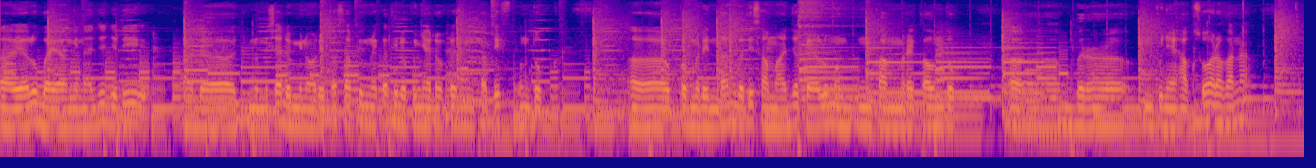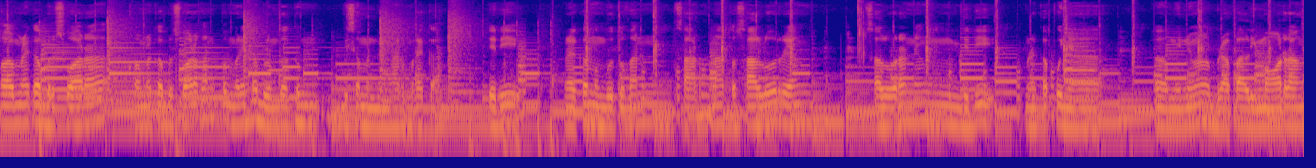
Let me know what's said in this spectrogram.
uh, ya lu bayangin aja jadi ada di Indonesia ada minoritas tapi mereka tidak punya representatif untuk uh, pemerintahan berarti sama aja kayak lu membungkam mereka untuk uh, ber, mempunyai hak suara. Karena kalau mereka bersuara kalau mereka bersuara kan pemerintah belum tentu bisa mendengar mereka. Jadi mereka membutuhkan sarana atau salur yang saluran yang jadi mereka punya uh, minimal berapa lima orang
